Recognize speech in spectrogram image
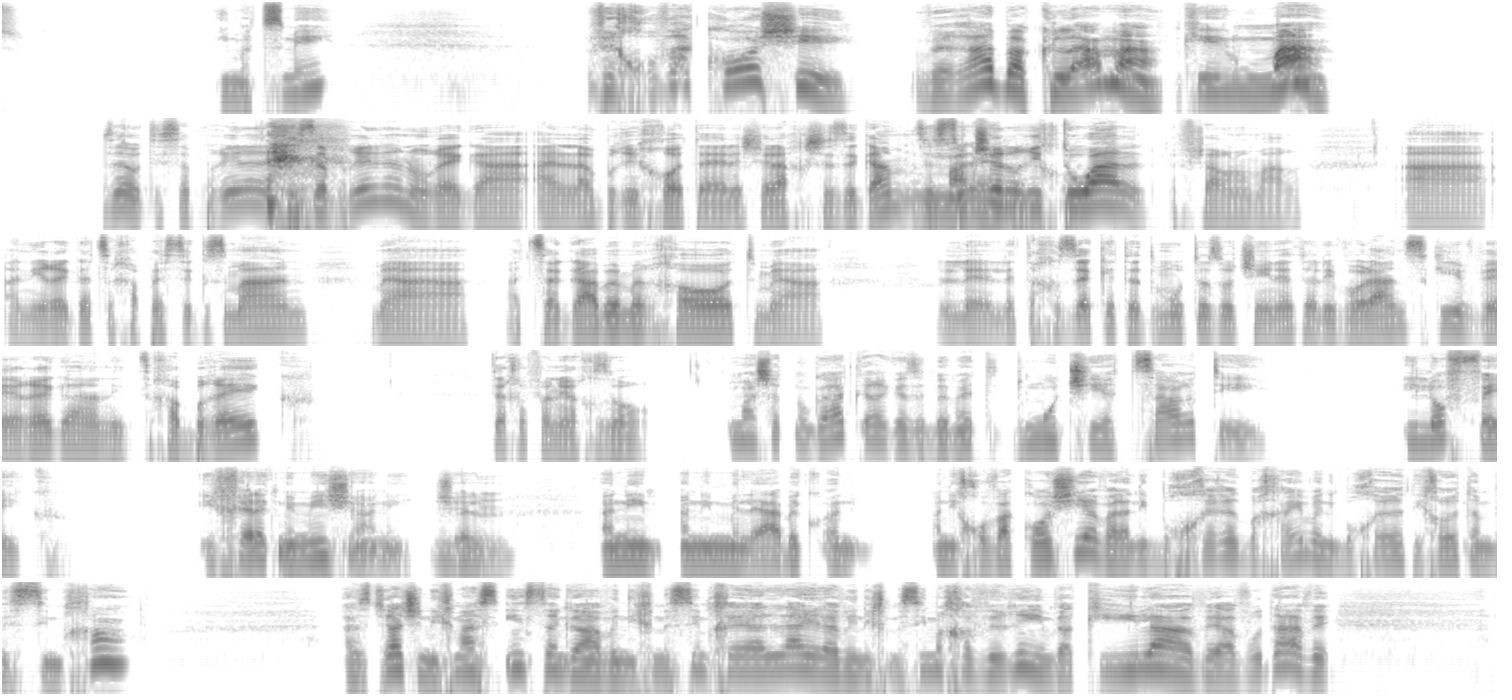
עם עצמי, וחובה קושי, ורבאק, למה? כאילו, מה? זהו, תספרי, תספרי לנו רגע על הבריחות האלה שלך, שזה גם, זה סוג של בריחות. ריטואל, אפשר לומר. אה, אני רגע צריך פסק זמן מההצגה במרכאות, מה... לתחזק את הדמות הזאת שהיא נטעלי וולנסקי, ורגע, אני צריכה break, תכף אני אחזור. מה שאת נוגעת כרגע זה באמת דמות שיצרתי, היא לא פייק, היא חלק ממי שאני, mm-hmm. של אני, אני מלאה, בק... אני, אני חווה קושי, אבל אני בוחרת בחיים ואני בוחרת לחיות אותם בשמחה. אז את יודעת שנכנס אינסטגרם, ונכנסים חיי הלילה, ונכנסים החברים, והקהילה, והעבודה, ו...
